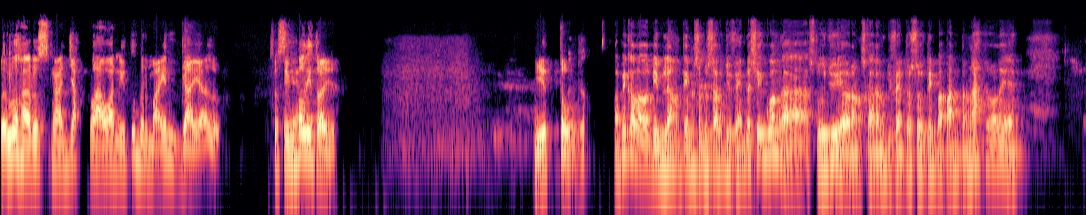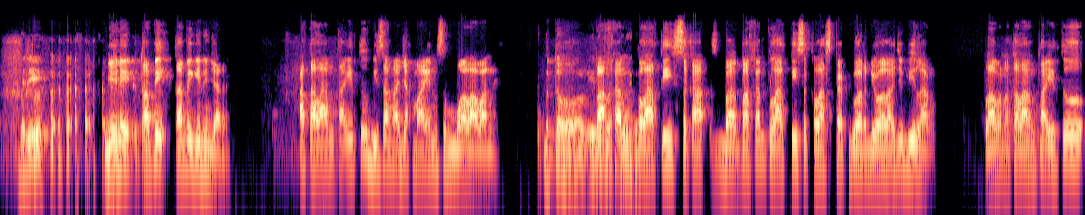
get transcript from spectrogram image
lu harus ngajak lawan itu bermain gaya lu. Sesimpel yeah. itu aja. Gitu. Betul. Tapi kalau dibilang tim sebesar Juventus sih gue nggak setuju ya orang sekarang Juventus itu tim papan tengah soalnya ya. Jadi gini, tapi tapi gini Jar. Atalanta itu bisa ngajak main semua lawannya. Betul. Itu bahkan betul. pelatih seka, bahkan pelatih sekelas Pep Guardiola aja bilang lawan Atalanta itu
